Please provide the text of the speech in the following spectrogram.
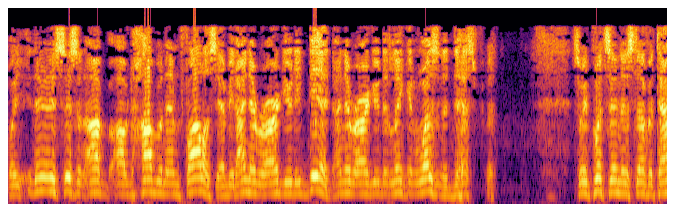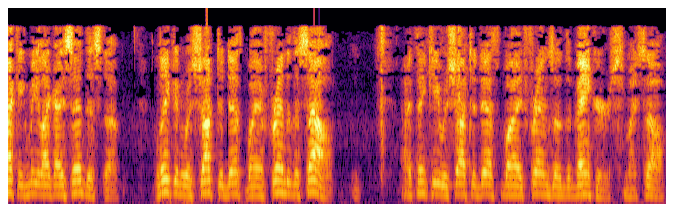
Well, this is an ob ad hominem fallacy. I mean, I never argued he did. I never argued that Lincoln wasn't a despot. So he puts in this stuff attacking me like I said this stuff. Lincoln was shot to death by a friend of the South. I think he was shot to death by friends of the bankers, myself.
